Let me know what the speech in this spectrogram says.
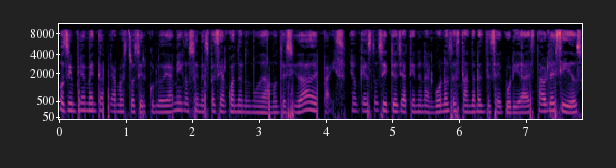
o simplemente ampliar nuestro círculo de amigos, en especial cuando nos mudamos de ciudad o de país. Aunque estos sitios ya tienen algunos estándares de seguridad establecidos,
